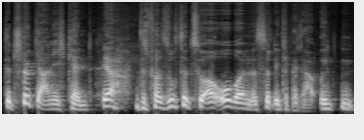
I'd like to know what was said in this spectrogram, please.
das Stück ja nicht kennt. Ja. Das versucht sie zu erobern. Das, ich habe da unten,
